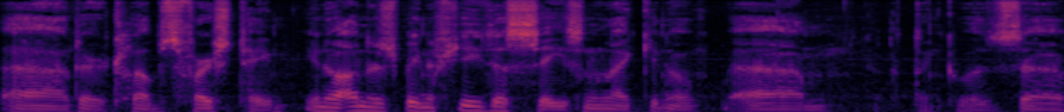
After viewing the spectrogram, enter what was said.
uh, their club's first team. You know, and there's been a few this season, like you know, um, I think it was uh,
